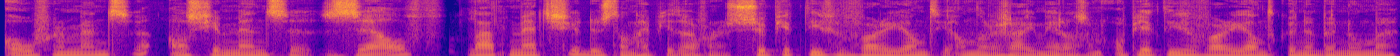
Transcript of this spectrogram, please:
over mensen. Als je mensen zelf laat matchen, dus dan heb je het over een subjectieve variant. Die andere zou je meer als een objectieve variant kunnen benoemen.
